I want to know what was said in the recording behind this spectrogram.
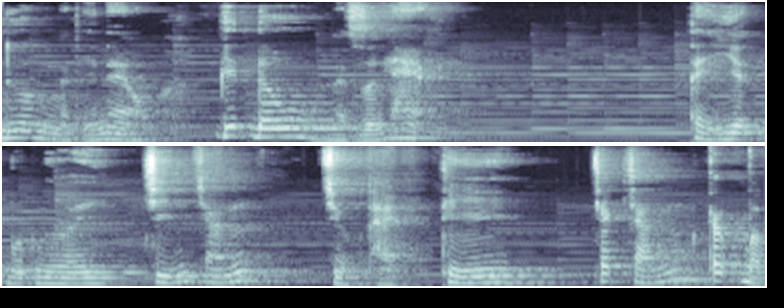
đương là thế nào, biết đâu là giới hạn. Thể hiện một người chín chắn trưởng thành thì chắc chắn các bậc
